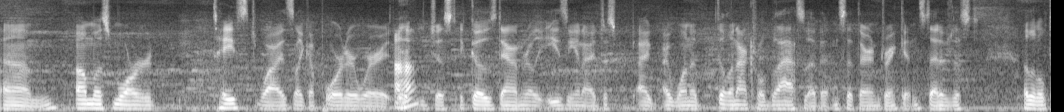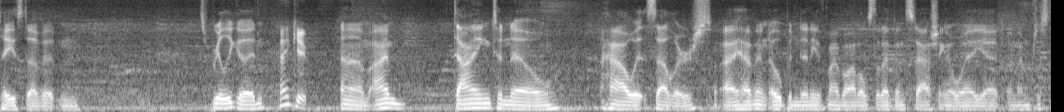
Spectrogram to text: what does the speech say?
um, almost more taste wise like a porter where it, Uh-huh. it just it goes down really easy and I just I, I want to fill an actual glass of it and sit there and drink it instead of just a little taste of it and it's really good. Thank you. Um, I'm dying to know how it cellars. I haven't opened any of my bottles that I've been stashing away yet, and I'm just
